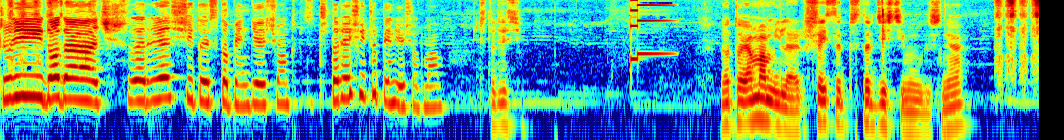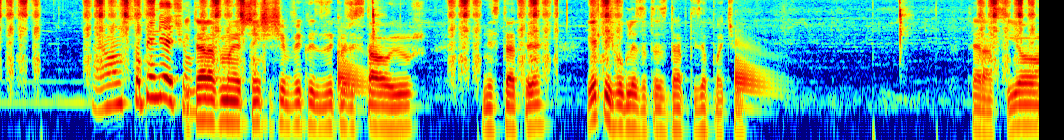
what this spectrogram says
Czyli dodać 40 to jest 150. 40 czy 50 mam? 40. No to ja mam ile? 640 mówisz, nie? A ja mam I 150. teraz moje szczęście się wyko- wykorzystało już. Niestety. Tyś w ogóle za te zdrabki zapłacił? Teraz jo,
